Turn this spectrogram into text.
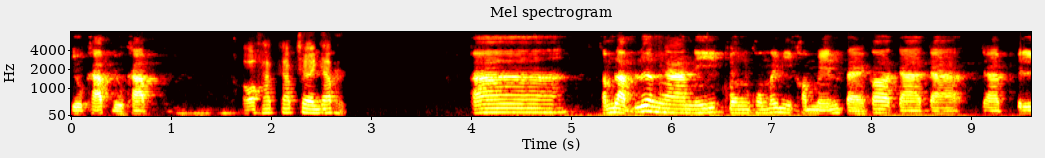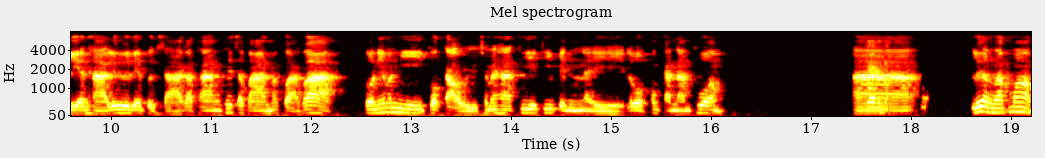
อยู่ครับอยู่ครับ อ๋อครับครับเชิญครับ อ่าสำหรับเรื่องงานนี้คงคงไม่มีคอมเมนต์ แต่ก็จะจะจะเป็นเรียนหารือเรียนปรึกษากับทางเทศบาลมากกว่าว่า ตัวนี้มันมีตัวเก่าอยู่ใช่ไหมฮะที่ที่เป็นในระบบป้องกันน้ำท่วม อ่าใช่ครับเรื่องรับมอบ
